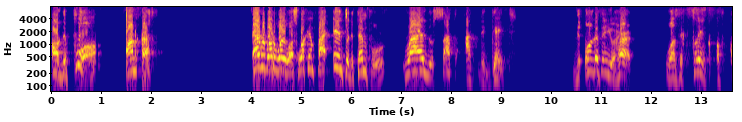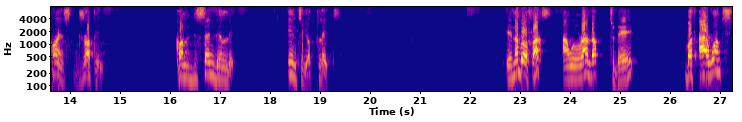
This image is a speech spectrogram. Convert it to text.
of the poor on earth. Everybody was walking by into the temple while you sat at the gate. The only thing you heard was the clink of coins dropping condescendingly into your plate. A number of facts, and we'll round up today. But I want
